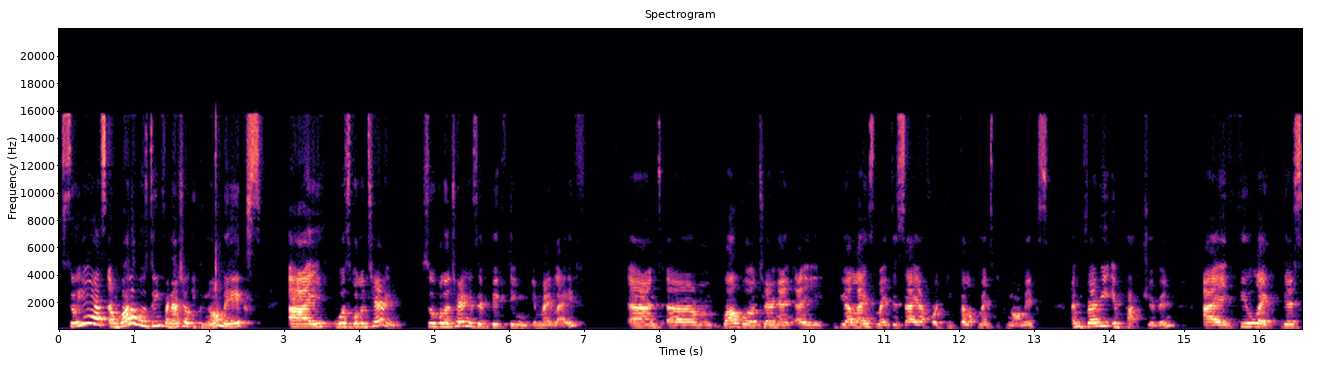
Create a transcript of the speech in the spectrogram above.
so yes and while i was doing financial economics i was volunteering so volunteering is a big thing in my life and um, while volunteering I, I realized my desire for development economics i'm very impact driven i feel like there's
